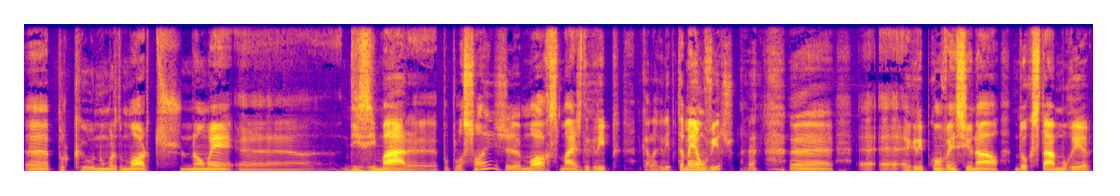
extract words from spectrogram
Uh, porque o número de mortos não é uh, dizimar uh, populações, morre-se mais de gripe, aquela gripe, também é um vírus, a, a, a, gripe convencional, do que se está a morrer,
